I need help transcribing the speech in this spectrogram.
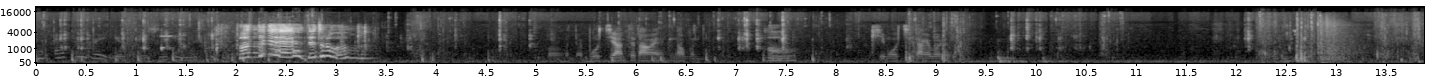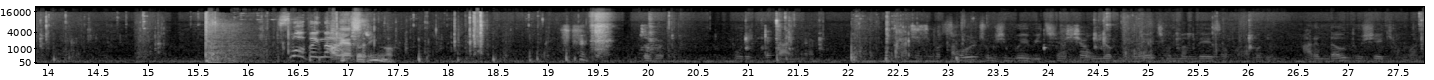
and every radio station in the city. 안돼 내 들어 뭐, 근데 모찌한테 당했나 본데 어 기모찌 당해버렸나 가게 조진가? 저거 우리 게 아니면 가지지 못한 서울 중심부에 위치한. 동력로의 전망대에서 바라보는 아름다운 도시의 경관은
